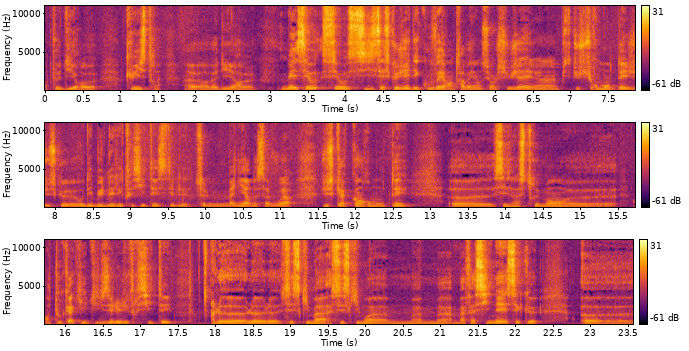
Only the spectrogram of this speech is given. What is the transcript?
on peut dire, euh, cuistre, euh, on va dire. Mais c'est aussi, c'est ce que j'ai découvert en travaillant sur le sujet, hein, puisque je suis remonté jusqu'au début de l'électricité. C'était la seule manière de savoir jusqu'à quand remonter ces instruments, en tout cas qui utilisaient l'électricité. Le, le- le- c'est ce qui m'a, c'est ce qui m'a fasciné, c'est que euh,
